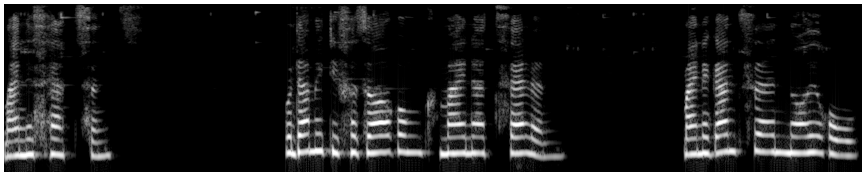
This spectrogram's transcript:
meines Herzens und damit die Versorgung meiner Zellen, meine ganze Neuro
